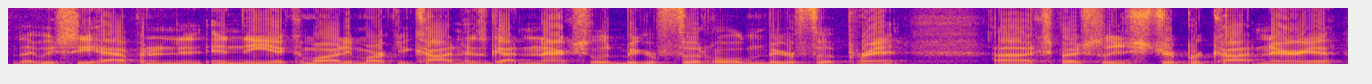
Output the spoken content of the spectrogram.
that we see happening in, in the commodity market, cotton has gotten actually a bigger foothold and bigger footprint, uh, especially in stripper cotton area,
